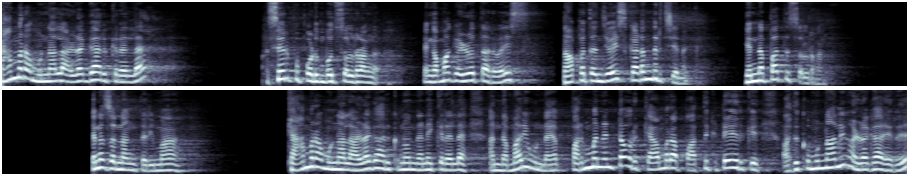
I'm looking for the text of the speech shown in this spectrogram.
கேமரா முன்னால் அழகாக இருக்கிறல்ல? செருப்பு போடும்போது சொல்கிறாங்க எங்கள் அம்மாக்கு எழுபத்தாறு வயசு. நாற்பத்தஞ்சு வயசு கடந்துருச்சு எனக்கு. என்னை பார்த்து சொல்கிறாங்க என்ன சொன்னாங்க தெரியுமா? கேமரா முன்னால் அழகாக இருக்கணும்னு நினைக்கிறல்ல. அந்த மாதிரி உன்னை பர்மனெண்ட்டாக ஒரு கேமரா பார்த்துக்கிட்டே இருக்கு. அதுக்கு முன்னாலேயும் அழகாயிரு. இரு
